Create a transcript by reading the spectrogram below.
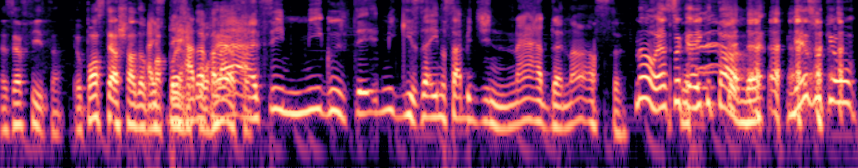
Essa é a fita. Eu posso ter achado Aí alguma der coisa errado, vai correta. falar, ah, esse migo, esse migues aí não sabe de nada, nossa. Não, essa que- aí que tá, né? Mesmo que eu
